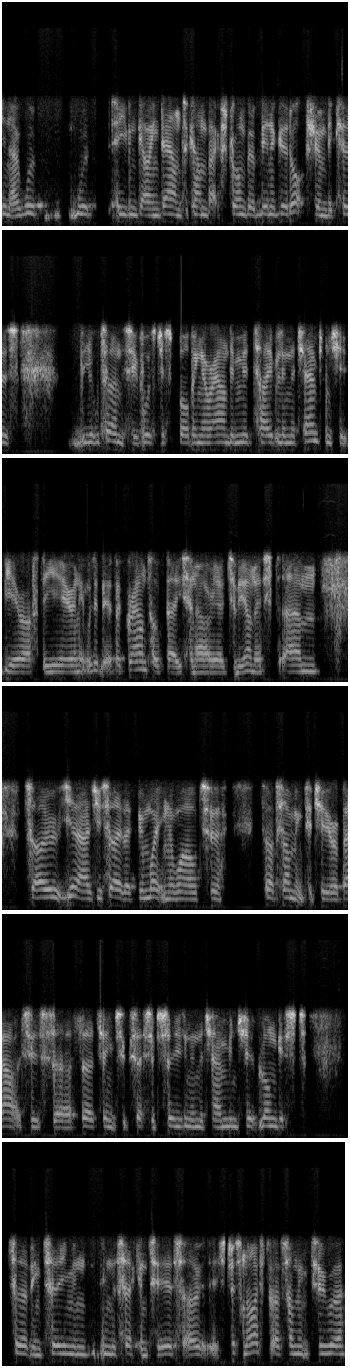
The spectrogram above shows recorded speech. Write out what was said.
You know, would would even going down to come back stronger been a good option because the alternative was just bobbing around in mid-table in the championship year after year, and it was a bit of a Groundhog Day scenario, to be honest. Um, so yeah, as you say, they've been waiting a while to to have something to cheer about. It's his uh, 13th successive season in the championship, longest serving team in in the second tier. So it's just nice to have something to. Uh,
